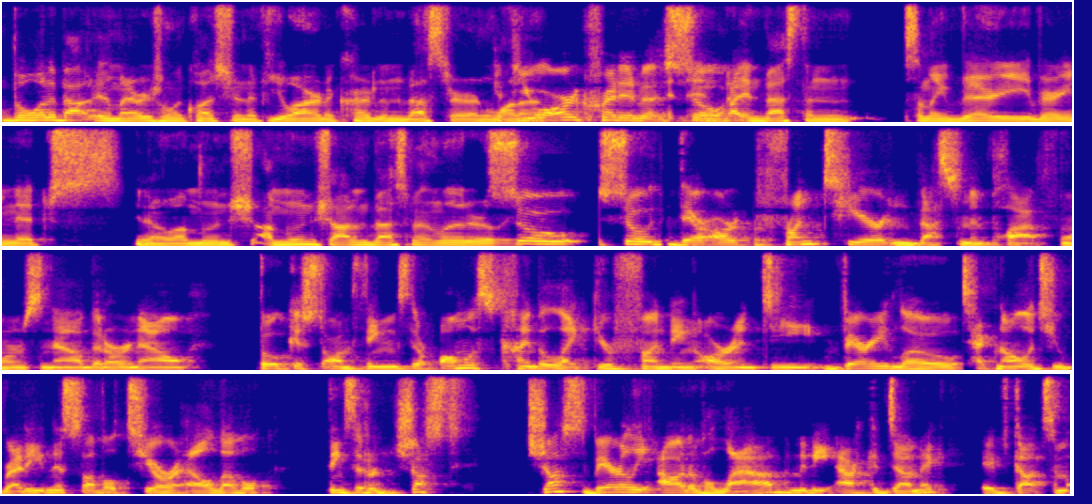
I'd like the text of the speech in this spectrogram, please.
But what about know, my original question? If you are an accredited investor and want to, you are accredited, so I, invest in something very very niche you know a moon a moonshot investment literally so so there are frontier investment platforms now that are now focused on things they're almost kind of like you're funding r&d very low technology readiness level trl level things that are just just barely out of a lab maybe academic they've got some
